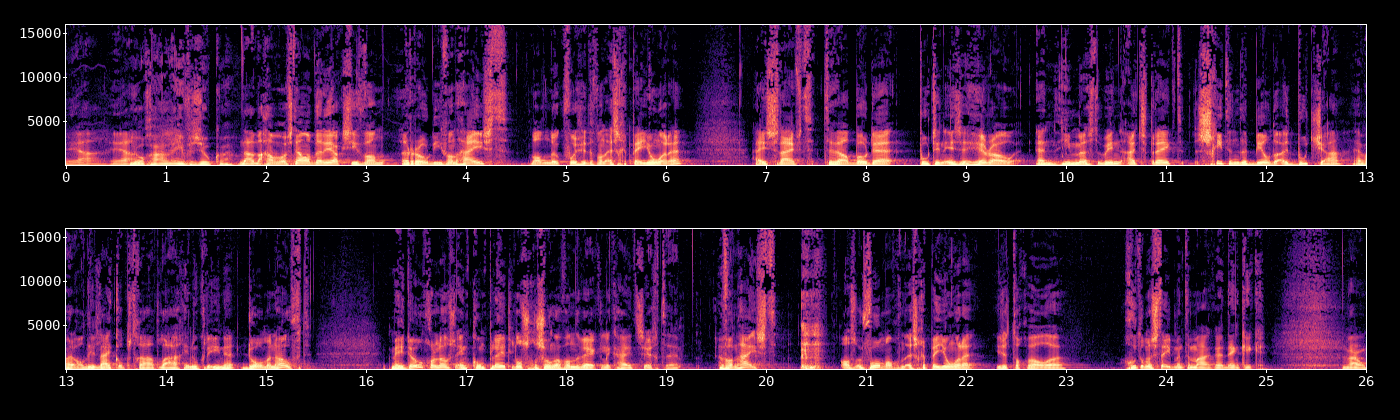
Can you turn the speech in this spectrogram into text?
ja. ja. Joh, ga een leven zoeken. Nou, dan gaan we snel op de reactie van Rodi van Heist, landelijk voorzitter van SGP Jongeren. Hij schrijft, terwijl Baudet Poetin is a hero and he must win uitspreekt, schieten de beelden uit Bucha, en waar al die lijken op straat lagen in Oekraïne, door mijn hoofd. Meedogenloos en compleet losgezongen van de werkelijkheid, zegt eh, Van Heist. Als voorman van de SGP Jongeren is het toch wel eh, goed om een statement te maken, denk ik. Nou,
